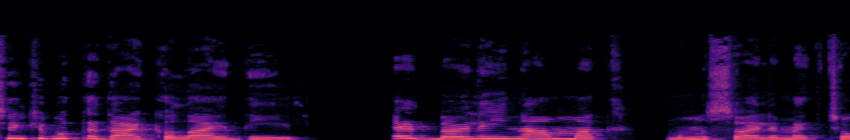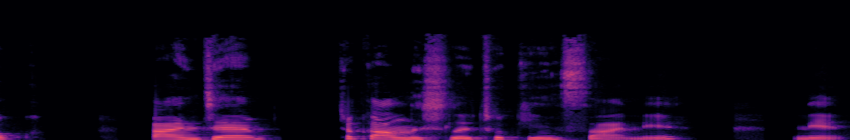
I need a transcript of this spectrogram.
Çünkü bu kadar kolay değil. Evet böyle inanmak, bunu söylemek çok bence çok anlaşılır, çok insani. Hani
